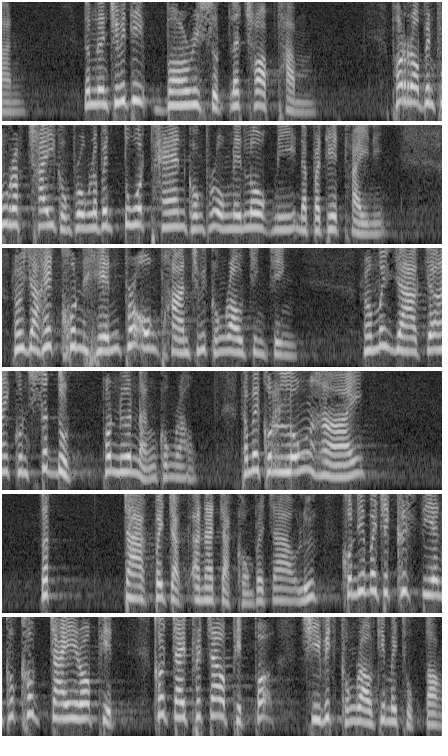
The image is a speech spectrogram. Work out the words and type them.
าณดำเนินชีวิตที่บริสุทธิ์และชอบธรรม เพราะเราเป็นผู้รับใช้ของพระองค์เราเป็นตัวแทนของพระองค์ในโลกนี้ในประเทศไทยนี้ เราอยากให้คนเห็นพระองค์ผ่านชีวิตของเราจริง ๆ เราไม่อยากจะให้คนสะดุด เพราะเนื้อหนังของเราทำให้คนหลงหายและจากไปจากอาณาจักรของพระเจ้า หรือคนที่ไม่ใช่คริสเตียนเขาเข้าใจเราผิด เข้าใจพระเจ้าผิด เพราะชีวิตของเราที่ไม่ถูกต้อง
